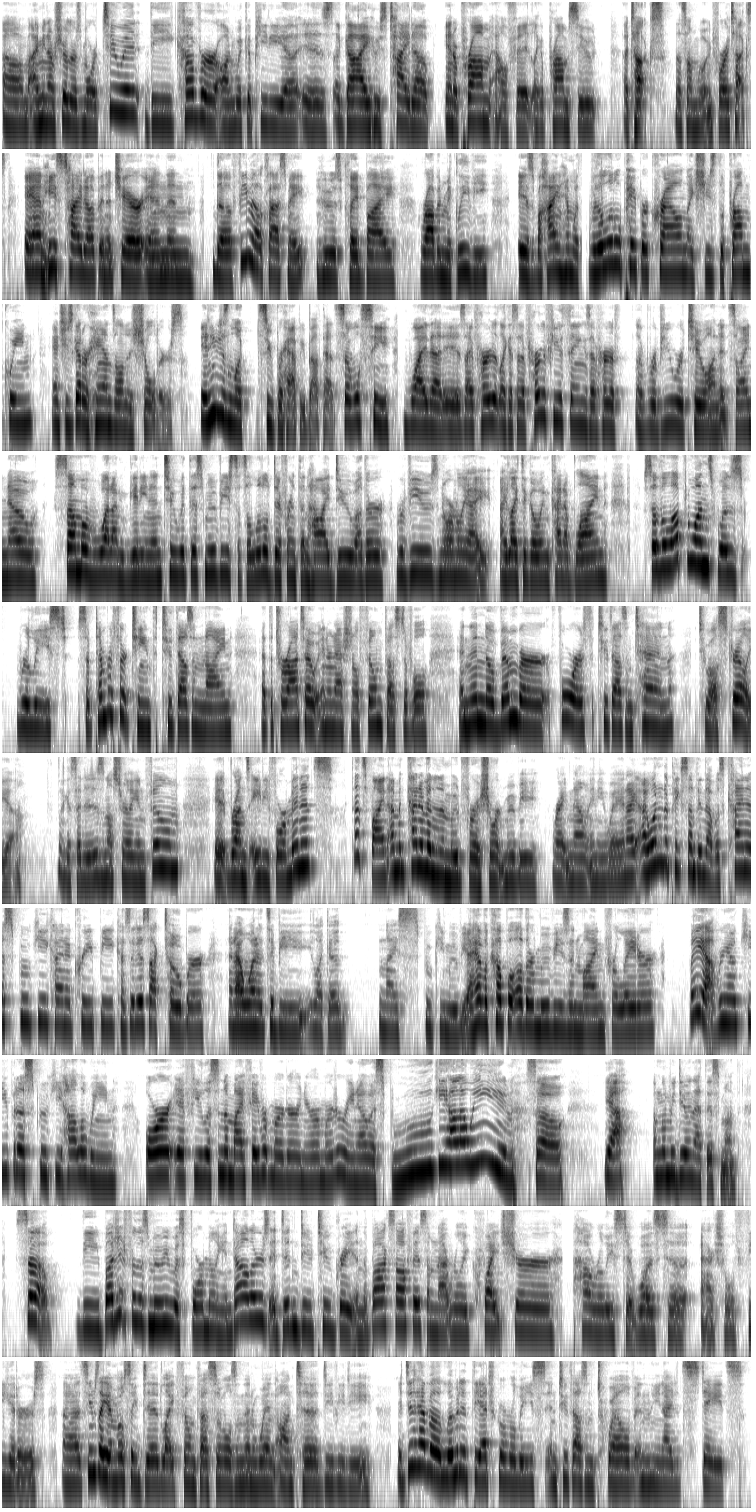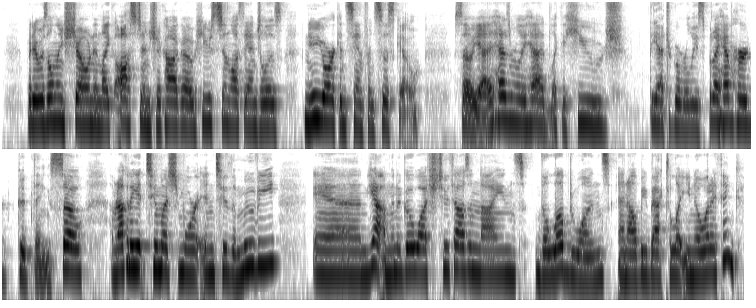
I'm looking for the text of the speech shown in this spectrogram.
Um, i mean i'm sure there's more to it. The cover on wikipedia is a guy who's tied up in a prom outfit like a prom suit a tux. That's what i'm going for a tux. And he's tied up in a chair and then the female classmate who is played by robin mcleavy is behind him with, with a little paper crown like she's the prom queen and she's got her hands on his shoulders and he doesn't look super happy about that. So we'll see why that is. I've heard it, like I said, I've heard a few things. I've heard a, a, review or two on it, so I know some of what I'm getting into with this movie. So it's a little different than how I do other reviews. Normally, I, I like to go in kind of blind. So The Loved Ones was released September 13th, 2009, at the Toronto International Film Festival, and then November 4th, 2010, to Australia. Like I said, it is an Australian film. It runs 84 minutes that's fine. I'm kind of in the mood for a short movie right now, anyway. And I, I wanted to pick something that was kind of spooky, kind of creepy, because it is October, and I want it to be like a nice spooky movie. I have a couple other movies in mind for later. But yeah, we're gonna keep it a spooky Halloween. Or if you listen to My Favorite Murder and you're a murderino, a spooky Halloween. So yeah, I'm gonna be doing that this month. So the budget for this movie was $4 million. It didn't do too great in the box office. I'm not really quite sure how released it was to actual theaters. Uh, it seems like it mostly did like film festivals and then went on to DVD. It did have a limited theatrical release in 2012 in the United States, but it was only shown in like Austin, Chicago, Houston, Los Angeles, New York, and San Francisco. So yeah, it hasn't really had like a huge theatrical release, but I have heard good things. So I'm not going to get too much more into the movie. And yeah, I'm going to go watch 2009's The Loved Ones, and I'll be back to let you know what I think.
